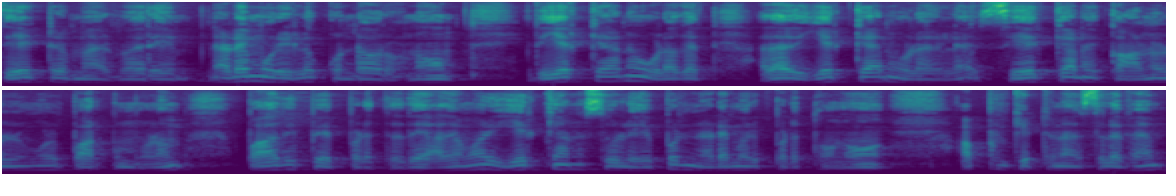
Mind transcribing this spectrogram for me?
சேற்ற நடைமுறையில் கொண்டு வரணும். இது இயற்கையான உலக அதாவது இயற்கையான உலகில் செயற்கையான காணொலி மூலம் பார்க்கும் மூலம் பாதிப்பு ஏற்படுத்துது. அதே மாதிரி இயற்கையான சூழலை எப்படி நடைமுறைப்படுத்தணும்? அப்படின்னு கேட்டனா சிலவன்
